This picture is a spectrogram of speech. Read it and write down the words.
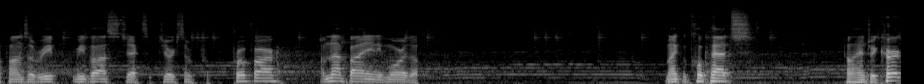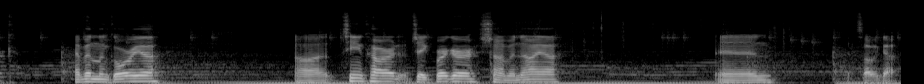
Alfonso Ri- Rivas, Jurickson Profar. I'm not buying any more though. Michael Kopech, Alejandro Kirk, Evan Longoria, uh, team card, Jake Burger, Sean Manaea, and that's all we got.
